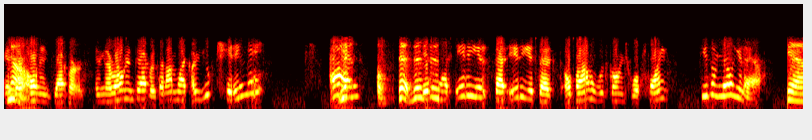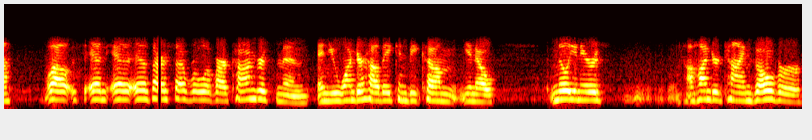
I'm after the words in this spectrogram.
in No. their own endeavors, in their own endeavors. And I'm like, are you kidding me? And Oh, Oh, th- this if is that idiot, that idiot that Obama was going to appoint, he's a millionaire. yeah. Well, and as are several of our congressmen, and you wonder how they can become, you know, millionaires a hundred times over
